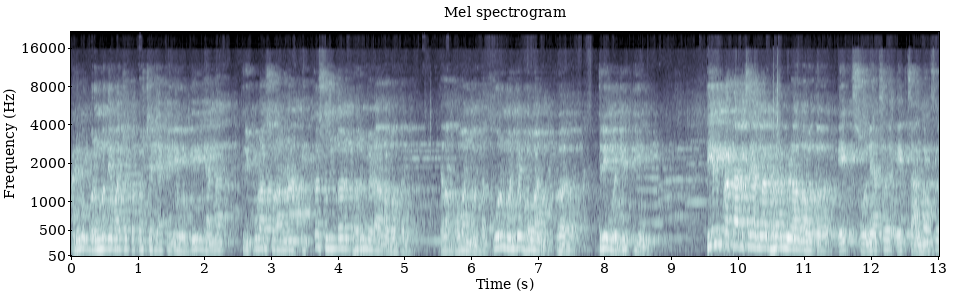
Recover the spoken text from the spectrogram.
आणि मग ब्रह्मदेवाची तपश्चर्या केली होती. यांना त्रिपुरासुरांना इतकं सुंदर घर मिळालं होतं. त्याला भवन म्हणतात. पूर म्हणजे भवन घर. त्रि म्हणजे तीन. तीन प्रकारचं यांना घर मिळालं होतं. एक सोन्याचं एक चांदीचं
